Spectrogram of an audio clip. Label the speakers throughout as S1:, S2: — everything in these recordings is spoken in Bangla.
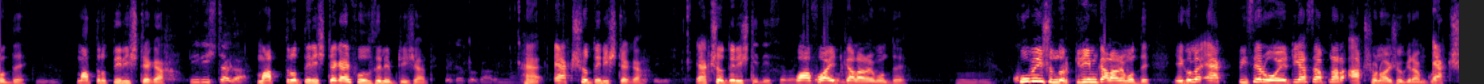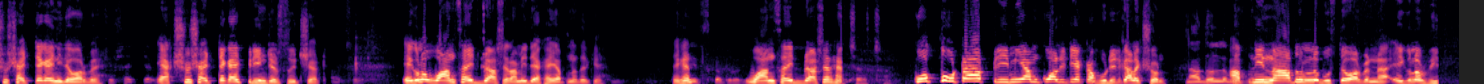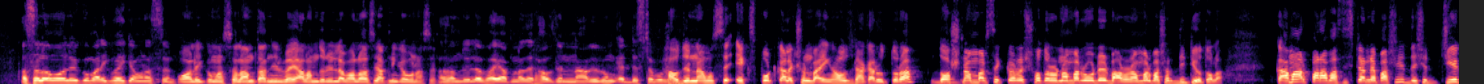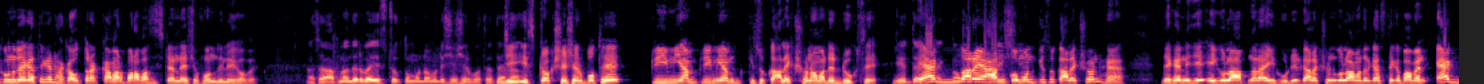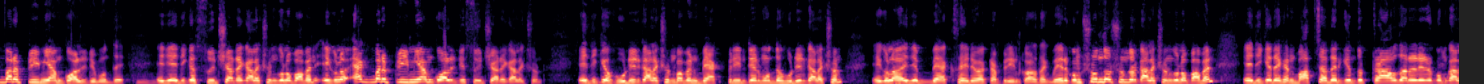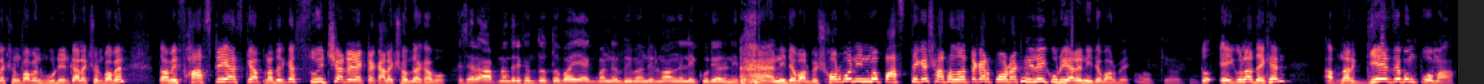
S1: মধ্যে। মাত্র তিরিশ টাকা।
S2: তিরিশ টাকা?
S1: মাত্র তিরিশ টাকায় ফুল স্লিভ টি শার্ট হ্যাঁ একশো তিরিশ টাকা। একশো তিরিশ? অফ হোয়াইট কালারের মধ্যে। খুবই সুন্দর ক্রিম কালারের মধ্যে। এগুলো এক পিসের ওয়েটই আছে আপনার আটশো নয়শো গ্রাম। একশো ষাট টাকায় নিতে পারবে। একশো ষাট টাকায় প্রিন্টের সুইট শার্ট এগুলো ওয়ান সাইড ব্রাশের আমি দেখাই আপনাদেরকে। দেখেন? ওয়ান সাইড ব্রাশের হ্যাঁ।
S2: আচ্ছা আচ্ছা।
S1: কতটা প্রিমিয়াম কোয়ালিটি একটা হুডির কালেকশন আপনি না ধরলে বুঝতে পারবেন না। এগুলোর
S2: আসসালামু আলাইকুম আরিক ভাই কেমন আছেন?
S1: ওয়ালাইকুম আসসালাম তানজিল ভাই আলহামদুলিল্লাহ ভালো আছি। আপনি কেমন আছেন?
S2: আলহামদুলিল্লাহ ভাই আপনাদের হাউসের নাম এবং অ্যাড্রেসটা বলুন।
S1: হাউজের নাম হচ্ছে এক্সপোর্ট কালেকশন বাইং হাউস ঢাকার উত্তরা। দশ নম্বর সেক্টরের সতেরো নম্বর রোডের বারো নম্বর বাসার দ্বিতীয় তলা। কামারপাড়া বাস স্ট্যান্ডের পাশে দেশের যে কোনো জায়গা থেকে ঢাকা উত্তরা কামারপাড়া বাস স্ট্যান্ডে এসে ফোন দিলেই হবে।
S2: আচ্ছা আপনাদের ভাই স্টক তো মোটামুটি শেষের পথে তাই
S1: জি স্টক শেষের পথে প্রিমিয়াম প্রিমিয়াম কিছু কালেকশন আমাদের ঢুকছে। একবারে আনকমন কিছু কালেকশন হ্যাঁ। দেখেন এই যে এইগুলো আপনারা এই হুডির কালেকশনগুলো আমাদের কাছ থেকে পাবেন একবারে প্রিমিয়াম কোয়ালিটির মধ্যে। এই যে এদিকে সুইট শার্টের কালেকশনগুলো পাবেন এগুলো একবারে প্রিমিয়াম কোয়ালিটি সুইট শার্টের কালেকশন এইদিকে হুডির কালেকশন পাবেন ব্যাক প্রিন্টের মধ্যে হুডির কালেকশন এগুলো এই যে ব্যাক সাইডেও একটা প্রিন্ট করা থাকবে। এরকম সুন্দর সুন্দর কালেকশনগুলো পাবেন। এদিকে দেখেন বাচ্চাদের কিন্তু ট্রাউজারের এরকম কালেকশন পাবেন হুডির কালেকশন পাবেন। তো আমি ফার্স্টে আজকে আপনাদেরকে সুইট শার্টের একটা কালেকশন দেখাবো।
S2: এছাড়া আপনাদের এখান তো ভাই এক বান্ডেল দুই বান্ডেল মাল নিলেই কুরিয়ারে নিতে
S1: হ্যাঁ নিতে পারবে। সর্বনিম্ন পাঁচ থেকে সাত হাজার টাকার প্রোডাক্ট নিলেই কুরিয়ারে নিতে পারবে।
S2: ওকে ওকে
S1: তো এইগুলা দেখেন আপনার গেজ এবং পোমা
